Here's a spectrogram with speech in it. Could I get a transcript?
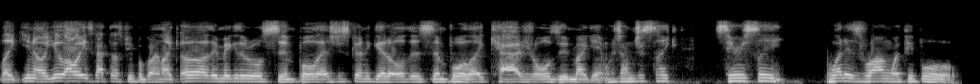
like you know, you always got those people going like, oh, they're making the rules simple. That's just gonna get all the simple like casuals in my game. Which I'm just like, seriously, what is wrong with people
